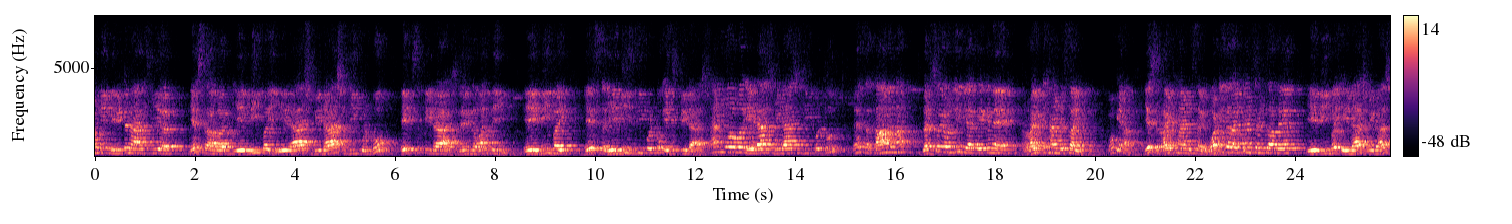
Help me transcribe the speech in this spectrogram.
only we written as here yes our AB by A dash B dash is equal to XP dash. There is a one thing. AB by yes AB is equal to XP dash and moreover A dash B dash is equal to yes a common uh, that's why only we are taken a right hand side Okay na? Yes, right hand side. What is the right hand sides are there? AB by A dash B dash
